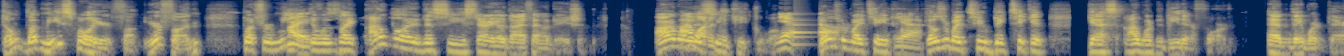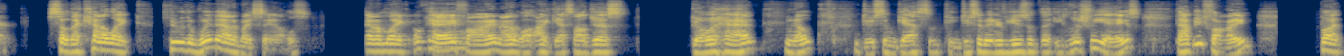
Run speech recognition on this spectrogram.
don't let me spoil your fun, your fun. But for me, right. it was like, I wanted to see Stereo Dive Foundation. I wanted, to see to, Kikuo. Yeah, those were my two. Yeah, those were my two big ticket guests I wanted to be there for, and they weren't there. So that kind of like threw the wind out of my sails. And I'm like, okay, mm-hmm. fine. I well, I guess I'll just go ahead, you know, do some guests, do some interviews with the English VAs. That'd be fine. But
